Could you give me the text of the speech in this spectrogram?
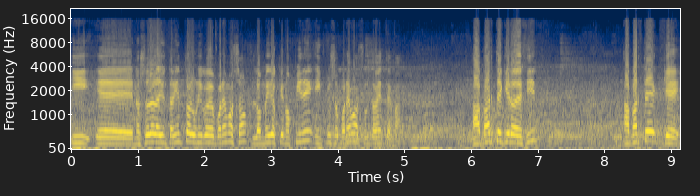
y eh, nosotros el ayuntamiento lo único que ponemos son los medios que nos piden e incluso ponemos absolutamente más. Aparte quiero decir, aparte que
